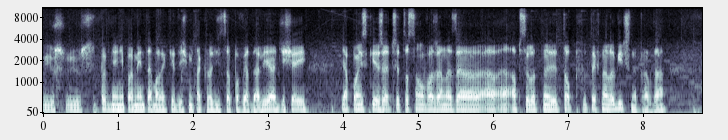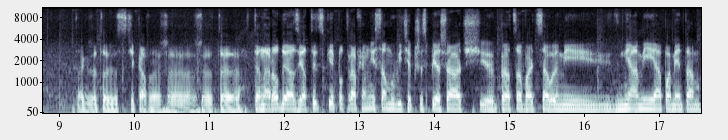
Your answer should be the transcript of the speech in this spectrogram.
już, już pewnie nie pamiętam, ale kiedyś mi tak rodzice opowiadali, a dzisiaj japońskie rzeczy to są uważane za absolutny top technologiczny, prawda? Także to jest ciekawe, że, że te, te narody azjatyckie potrafią niesamowicie przyspieszać, y, pracować całymi dniami. Ja pamiętam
